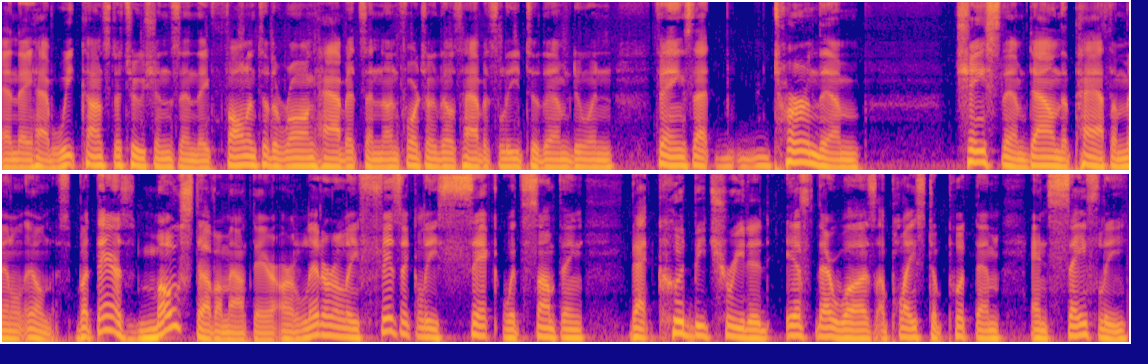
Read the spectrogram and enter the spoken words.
and they have weak constitutions and they fall into the wrong habits and unfortunately those habits lead to them doing things that turn them chase them down the path of mental illness. But there's most of them out there are literally physically sick with something that could be treated if there was a place to put them and safely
